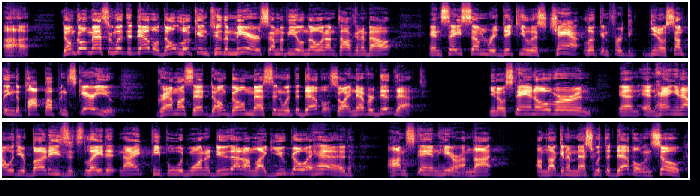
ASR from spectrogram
Uh, don't go messing with the devil. Don't look into the mirror. Some of you will know what I'm talking about. And say some ridiculous chant looking for, you know, something to pop up and scare you. Grandma said, don't go messing with the devil. So I never did that. You know, staying over and, and, and hanging out with your buddies, it's late at night, people would want to do that. I'm like, you go ahead. I'm staying here. I'm not, I'm not going to mess with the devil. And so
